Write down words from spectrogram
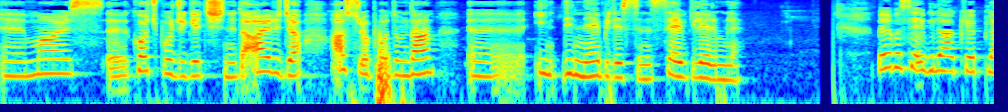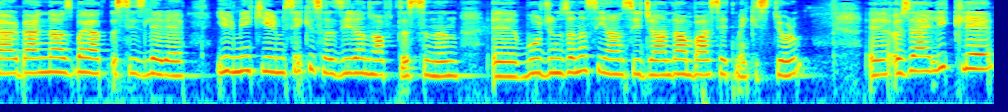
e, Mars e, Koç burcu geçişini de ayrıca Astropodum'dan e, in, dinleyebilirsiniz sevgilerimle. Merhaba sevgili akrepler ben Naz Bayatlı sizlere 22-28 Haziran haftasının e, burcunuza nasıl yansıyacağından bahsetmek istiyorum. Ee, özellikle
